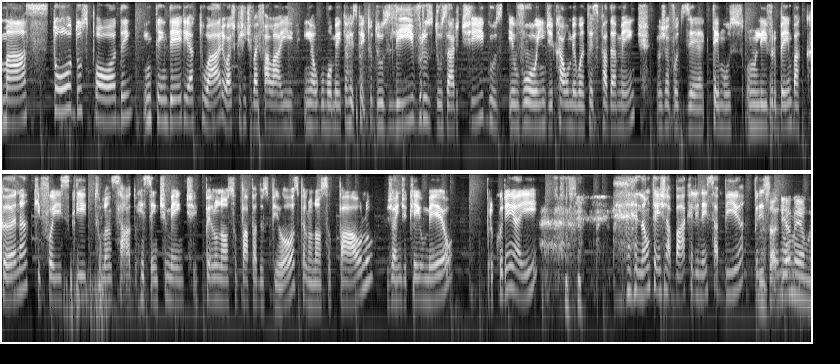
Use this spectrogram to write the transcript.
mas todos podem entender e atuar. Eu acho que a gente vai falar aí em algum momento a respeito dos livros, dos artigos. Eu vou indicar o meu antecipadamente. Eu já vou dizer que temos um livro bem bacana que foi escrito, lançado recentemente pelo nosso Papa dos Pios, pelo nosso Paulo. Já indiquei o meu procurem aí. não tem jabá, que ele nem sabia. Não sabia não... mesmo,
